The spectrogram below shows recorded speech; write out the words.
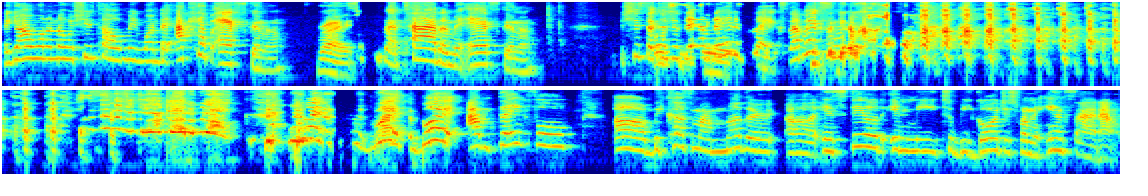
And y'all want to know what she told me one day? I kept asking her. Right. So she got tired of me asking her. She said, because your damn said? daddy black. Stop asking me but, but but I'm thankful um because my mother uh instilled in me to be gorgeous from the inside out.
